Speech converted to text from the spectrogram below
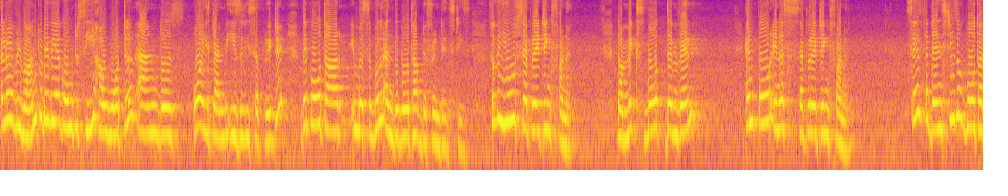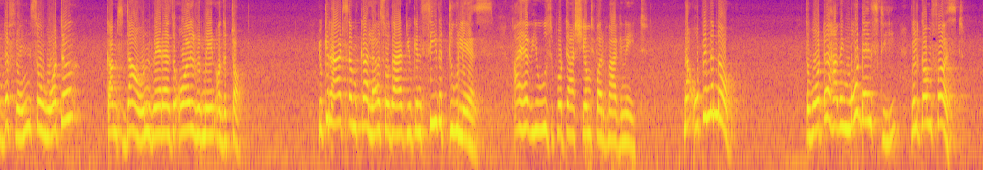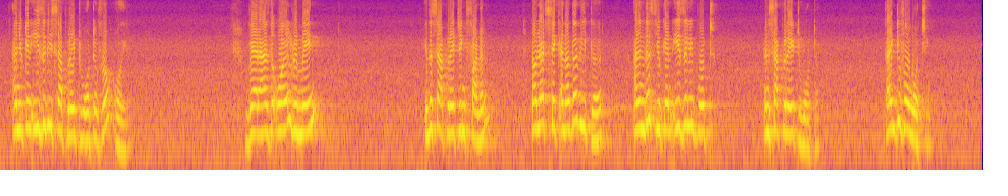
Hello everyone, today we are going to see how water and oil can be easily separated. They both are immiscible and they both have different densities. So we use separating funnel. Now mix both them well and pour in a separating funnel. Since the densities of both are different, so water comes down whereas the oil remain on the top. You can add some color so that you can see the two layers. I have used potassium permanganate. Now open the knob. The water having more density will come first and you can easily separate water from oil. Whereas the oil remain in the separating funnel. Now let's take another beaker and in this you can easily put and separate water. Thank you for watching.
